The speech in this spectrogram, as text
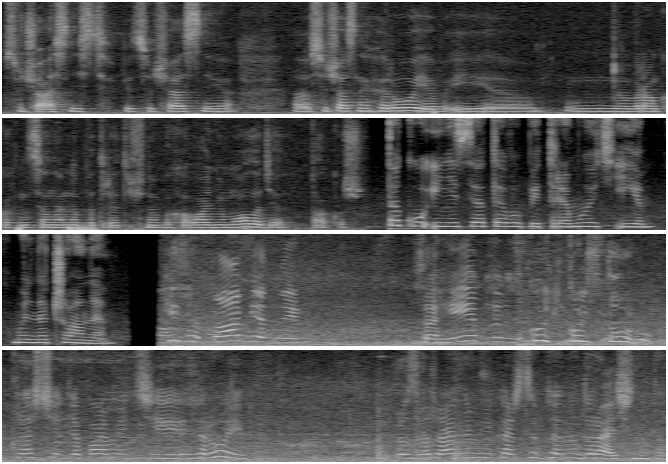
сучасність, під сучасні е, сучасних героїв і рамках національно-патріотичного виховання молоді також. Таку ініціативу підтримують і хмельничани. Якийсь пам'ятник загиблим, якусь культуру. краще для пам'яті героїв. Розважальне, мені кажеться, буде недоречно там.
